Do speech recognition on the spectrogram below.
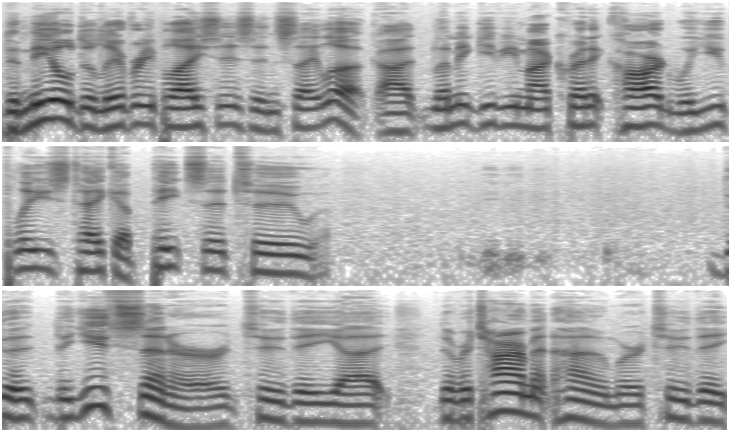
the meal delivery places and say, "Look, let me give you my credit card. Will you please take a pizza to the the youth center or to the uh, the retirement home or to the?"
